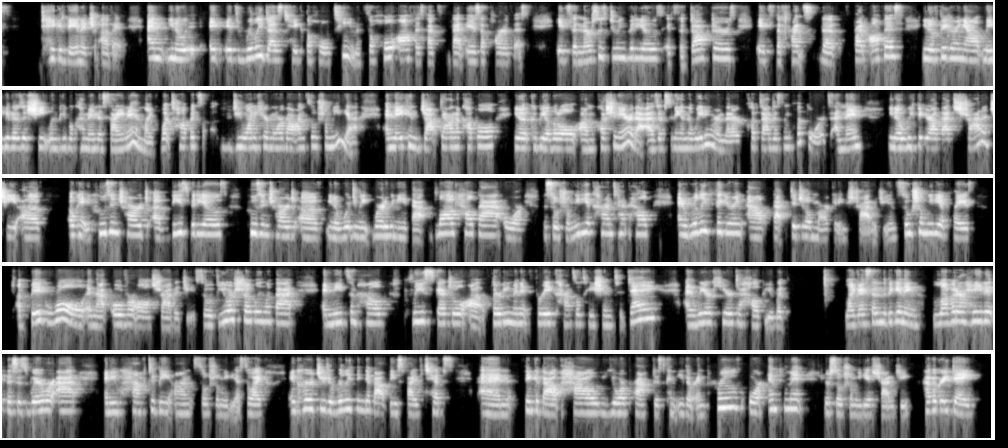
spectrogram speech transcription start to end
take advantage of it. And you know it, it, it really does take the whole team. It's the whole office that's that is a part of this. It's the nurses doing videos it's the doctors it's the front the front office you know figuring out maybe there's a sheet when people come in to sign in like what topics do you want to hear more about on social media? And they can jot down a couple you know it could be a little um, questionnaire that as they're sitting in the waiting room that are clipped onto some clipboards. And then you know we figure out that strategy of okay, who's in charge of these videos? Who's in charge of, you know, where do we where do we need that blog help at or the social media content help? And really figuring out that digital marketing strategy. And social media plays a big role in that overall strategy. So if you are struggling with that and need some help, please schedule a 30 minute free consultation today, and we are here to help you. But like I said in the beginning, love it or hate it, this is where we're at, and you have to be on social media. So I encourage you to really think about these five tips and think about how your practice can either improve or implement your social media strategy. Have a great day.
